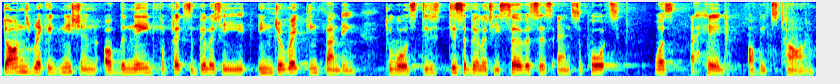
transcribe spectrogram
Don's recognition of the need for flexibility in directing funding towards dis disability services and supports was ahead of its time.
